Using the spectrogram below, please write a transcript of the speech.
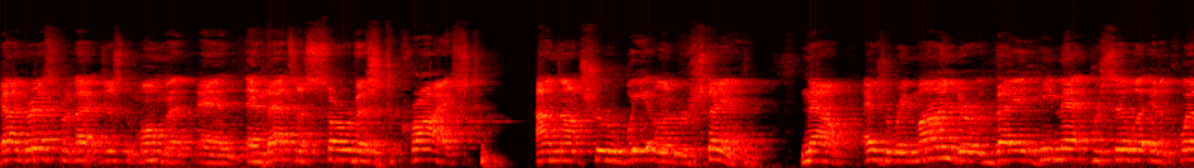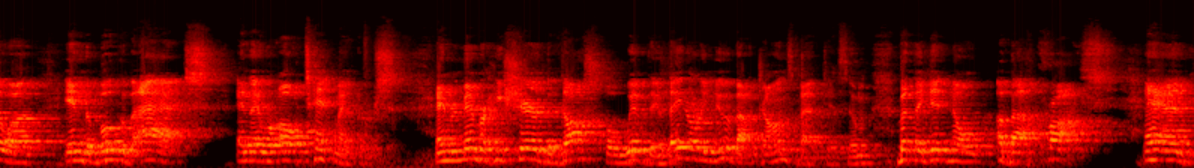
digress for that just a moment, and, and that's a service to Christ I'm not sure we understand. Now, as a reminder, they, he met Priscilla and Aquila in the book of Acts, and they were all tent makers. And remember, he shared the gospel with them. They already knew about John's baptism, but they didn't know about Christ. And,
